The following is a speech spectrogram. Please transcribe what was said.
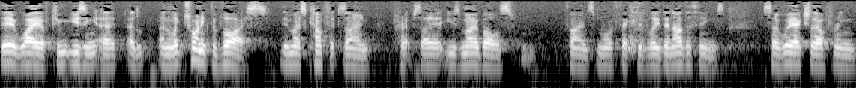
their way of using a, a, an electronic device, their most comfort zone. Perhaps they use mobiles phones more effectively than other things. So we're actually offering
